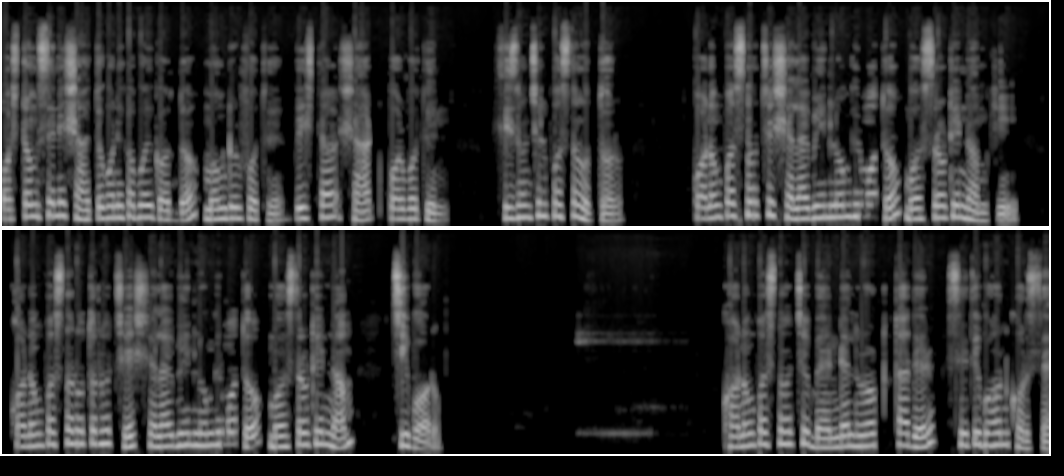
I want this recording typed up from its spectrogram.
অষ্টম শ্রেণির সাহিত্য কণিকা বই গদ্য, মংডুর পথে, পৃষ্ঠা ষাট, পর্ব তিন। সৃজনশীল প্রশ্নের উত্তর। কনং প্রশ্ন হচ্ছে সেলাইবিহীন লুঙ্গির মতো, বস্ত্রটির নাম কি? কনং প্রশ্নের উত্তর হচ্ছে সেলাইবিহীন লুঙ্গির মতো, বস্ত্রটির নাম চিবর। খনং প্রশ্ন হচ্ছে ব্যান্ডেল রোড তাদের স্মৃতি বহন করছে,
